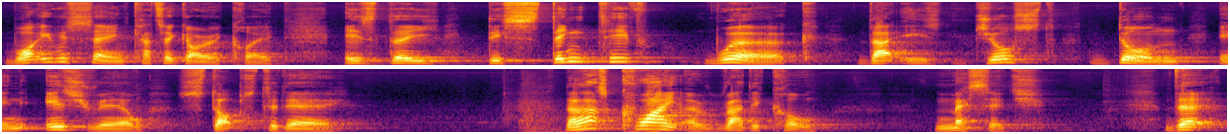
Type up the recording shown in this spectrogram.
what he was saying categorically is the distinctive work that is just done in Israel stops today. Now, that's quite a radical message that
